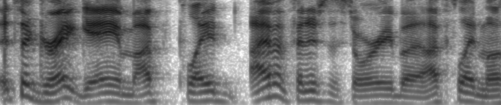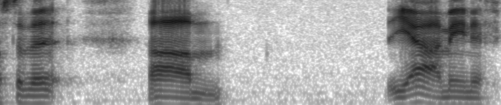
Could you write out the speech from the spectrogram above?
it's a great game. I've played. I haven't finished the story, but I've played most of it. Um, yeah, I mean, if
